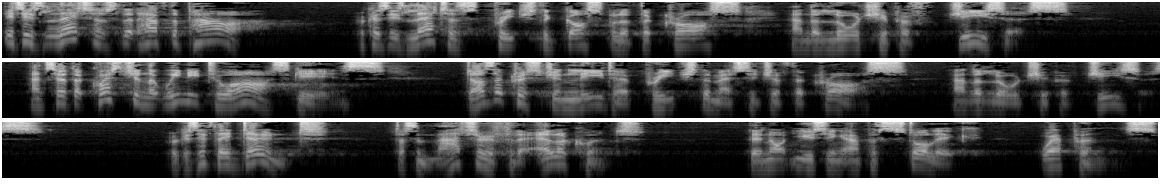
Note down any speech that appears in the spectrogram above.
It's his letters that have the power because his letters preach the gospel of the cross and the lordship of Jesus. And so the question that we need to ask is, Does a Christian leader preach the message of the cross and the lordship of Jesus? Because if they don't, it doesn't matter if they're eloquent. They're not using apostolic weapons.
